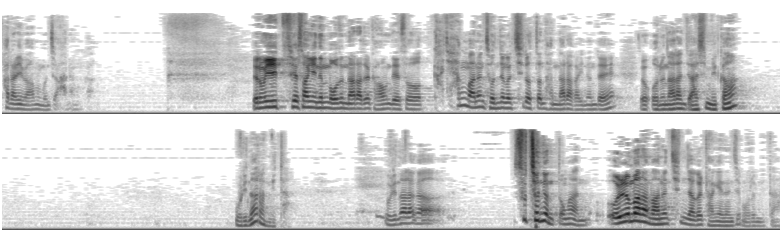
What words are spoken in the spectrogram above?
하나님의 마음을 먼저 아는 것. 여러분 이 세상에 있는 모든 나라들 가운데서 가장 많은 전쟁을 치렀던 한 나라가 있는데 어느 나라인지 아십니까? 우리나라입니다. 우리나라가 수천 년 동안 얼마나 많은 침략을 당했는지 모릅니다.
